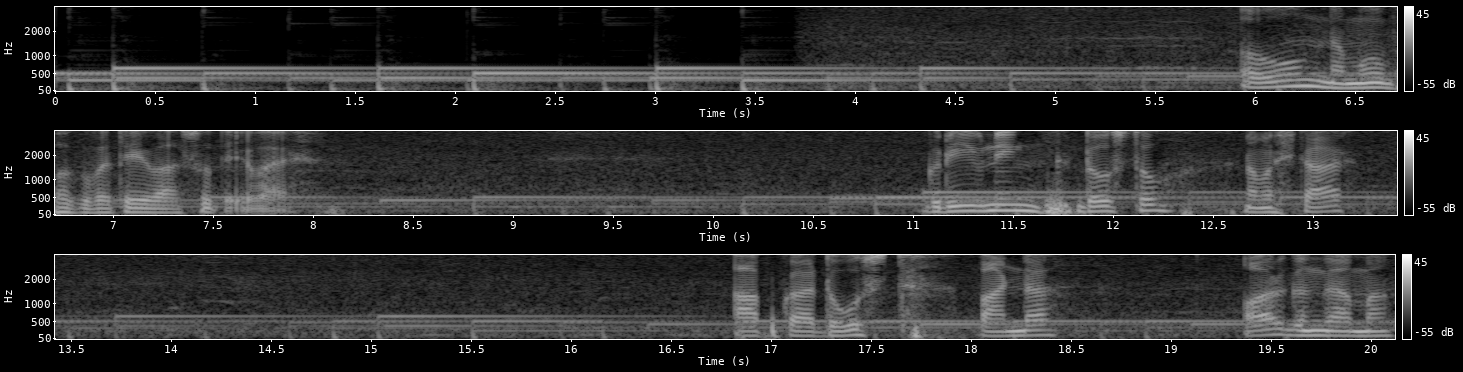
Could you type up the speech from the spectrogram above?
ओम नमो भगवते वासुदेवाय। गुड इवनिंग दोस्तों, नमस्कार। आपका दोस्त पांडा और गंगा माँ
